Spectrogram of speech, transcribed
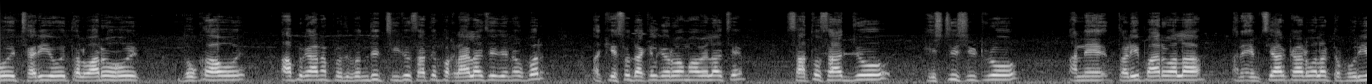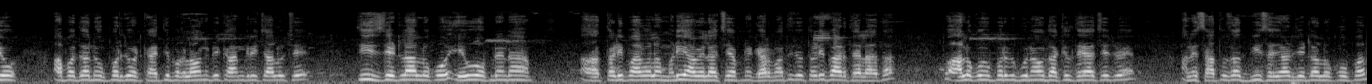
હોય, છરી હોય, તલવારો હોય, ધોકા હોય, આ પ્રકારના પ્રતિબંધિત ચીજો સાથે પકડાયેલા છે, જેના ઉપર આ કેસો દાખલ કરવામાં આવેલા છે. સાથોસાથ જો હિસ્ટ્રી શીટરો અને તડીપારવાલા અને એમસીઆર કાર્ડવાળા ટપોરીઓ આ બધાને ઉપર જો અટકાયતી પગલાઓની બી કામગીરી ચાલુ છે. ત્રીસ જેટલા લોકો એવું આપણેના તડીપારવાળા મળી આવેલા છે આપણે ઘરમાંથી જો તળીપાર થયેલા હતા, તો આ લોકો ઉપર બી ગુનાઓ દાખલ થયા છે જો અને સાથોસાથ વીસ હજાર જેટલા લોકો ઉપર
